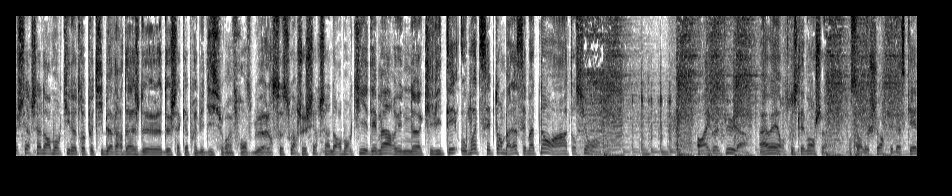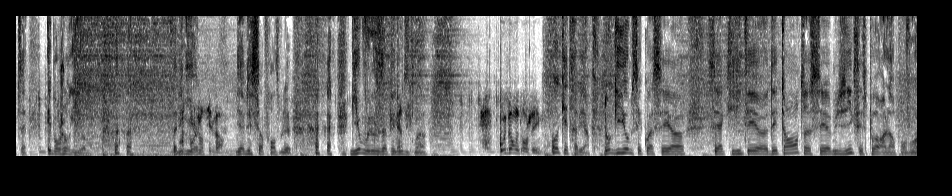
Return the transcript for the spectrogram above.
Je cherche un Normand qui, notre petit bavardage de, de chaque après-midi sur France Bleu. Alors ce soir, je cherche un Normand qui et démarre une activité au mois de septembre. Bah là, c'est maintenant, hein, attention. Hein. On rigole plus là. Ah ouais, on trousse les manches. On sort le short, les baskets. Et bonjour Guillaume. Salut Guillaume. Bonjour Sylvain. Bienvenue sur France Bleu. Guillaume, vous nous appelez d'où, dites-moi Audon au danger. Ok, très bien. Donc Guillaume, c'est quoi? C'est euh, activité euh, détente, c'est euh, musique, c'est sport alors pour vous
